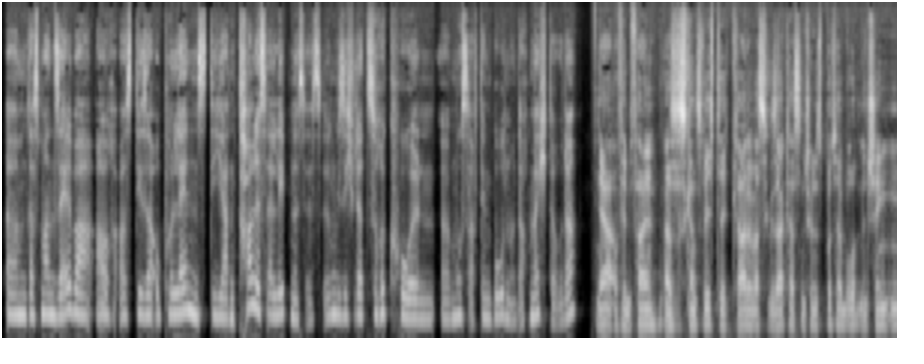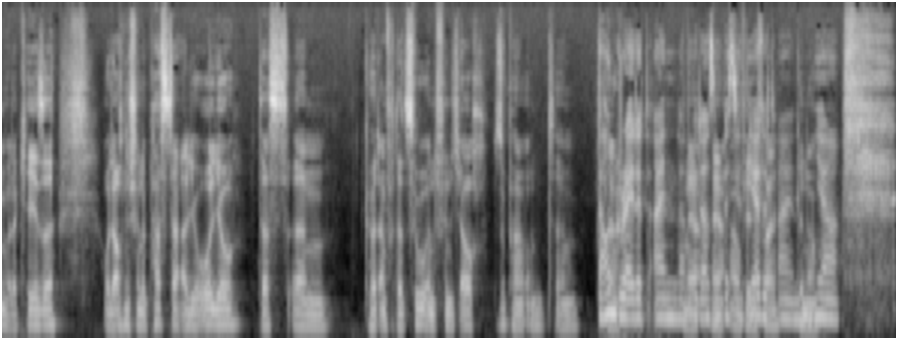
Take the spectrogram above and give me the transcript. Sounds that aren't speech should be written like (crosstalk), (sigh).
ähm, dass man selber auch aus dieser Opulenz, die ja ein tolles Erlebnis ist, irgendwie sich wieder zurückholen äh, muss auf den Boden und auch möchte, oder? Ja, auf jeden Fall. Also es ist ganz wichtig. Gerade was du gesagt hast, ein schönes Butterbrot mit Schinken oder Käse oder auch eine schöne Pasta, Aglio Olio, das ähm, gehört einfach dazu und finde ich auch super. Und ähm, downgradet einen dann ja, wieder so ein ja, bisschen, erdet Fall. einen. Genau. Ja.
